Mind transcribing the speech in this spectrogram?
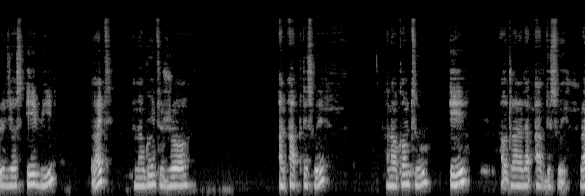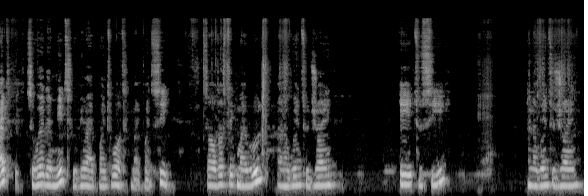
radius AB right? And I'm going to draw an arc this way. And I'll come to A I'll draw another arc this way right? So where they meet will be my point what? My point C. So I'll just take my rule and I'm going to join A to C. And I'm going to join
